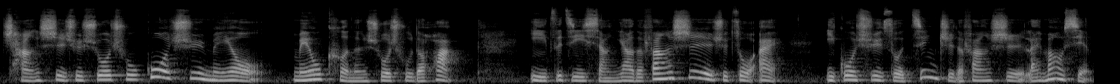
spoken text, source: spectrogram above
尝试去说出过去没有没有可能说出的话，以自己想要的方式去做爱，以过去所禁止的方式来冒险，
